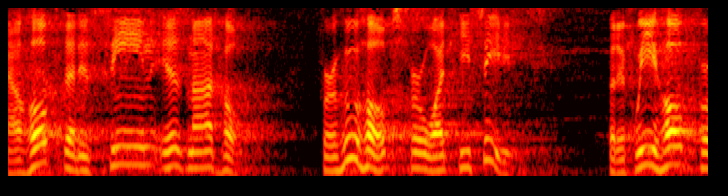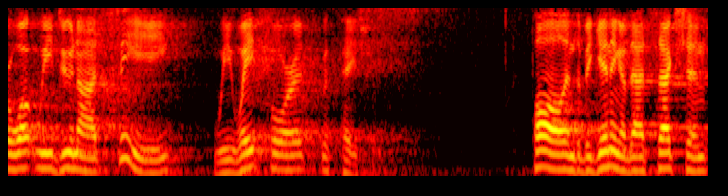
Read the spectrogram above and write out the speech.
Now, hope that is seen is not hope, for who hopes for what he sees? But if we hope for what we do not see, we wait for it with patience. Paul, in the beginning of that section,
